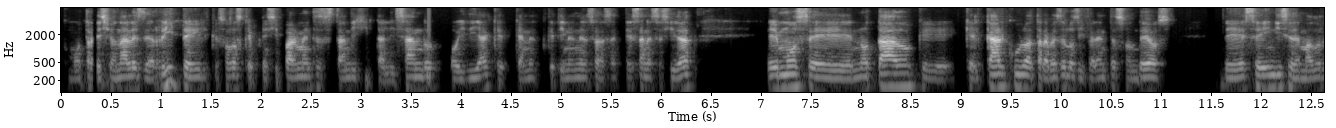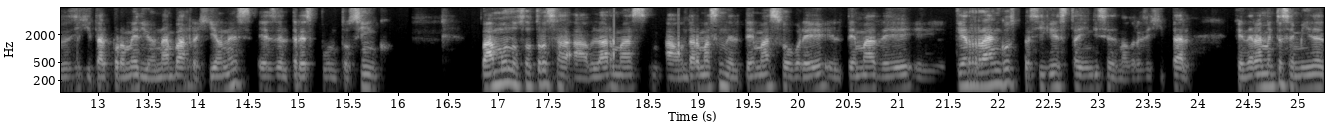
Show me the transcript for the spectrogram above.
como tradicionales de retail, que son los que principalmente se están digitalizando hoy día, que, que, tienen esa, esa, necesidad. Hemos eh, notado que, que, el cálculo a través de los diferentes sondeos de ese índice de madurez digital promedio en ambas regiones es del 3.5 vamos nosotros a, hablar más, a ahondar más en el tema sobre el tema de eh, qué rangos persigue este índice de madurez digital. Generalmente se mide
